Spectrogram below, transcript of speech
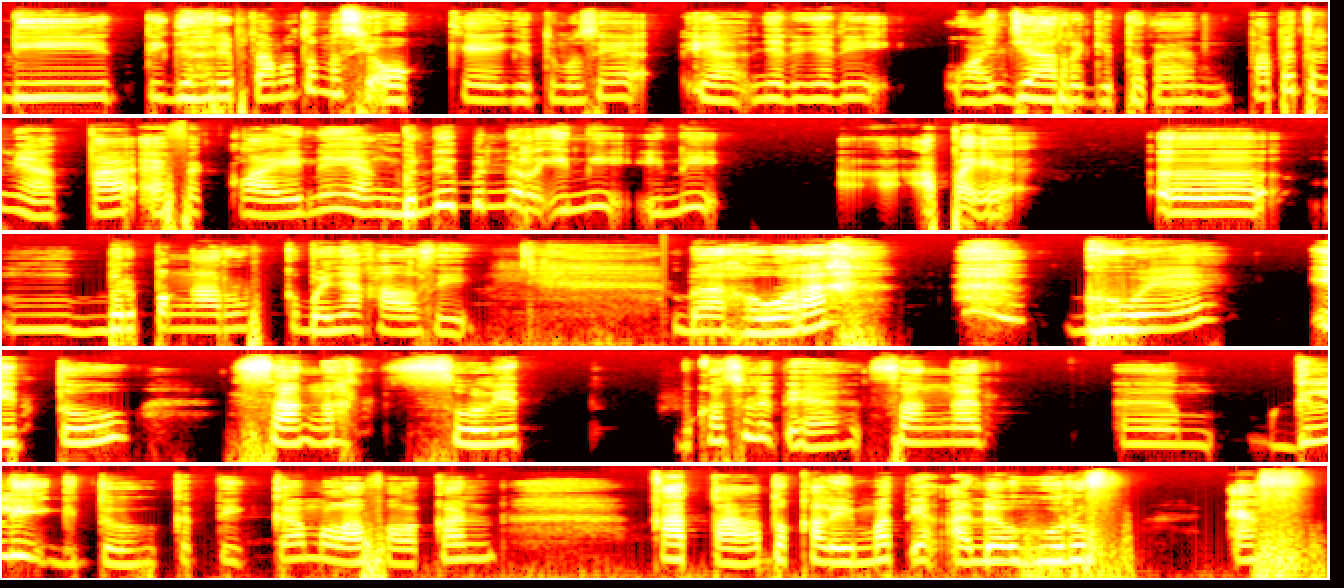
di tiga hari pertama tuh masih oke okay, gitu maksudnya ya nyari nyari wajar gitu kan tapi ternyata efek lainnya yang bener-bener ini ini apa ya uh, berpengaruh ke banyak hal sih bahwa gue itu sangat sulit bukan sulit ya sangat um, geli gitu ketika melafalkan kata atau kalimat yang ada huruf F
